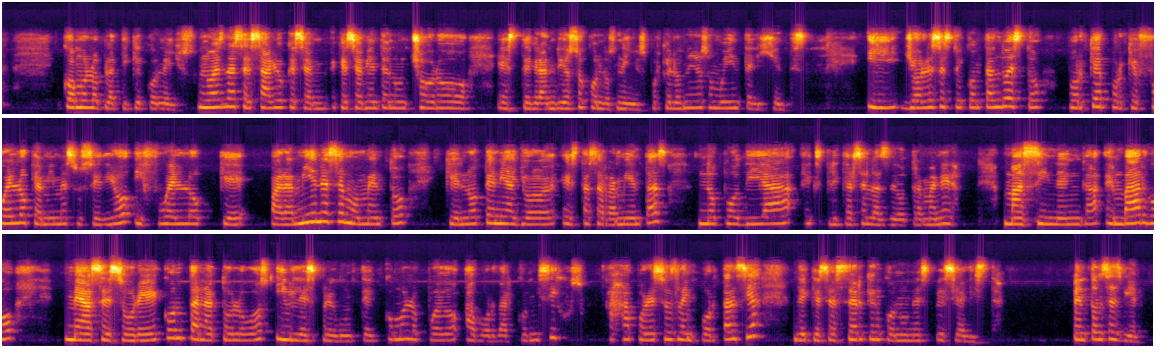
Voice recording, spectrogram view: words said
cómo lo platiqué con ellos. No es necesario que se, que se avienten un choro este, grandioso con los niños, porque los niños son muy inteligentes. Y yo les estoy contando esto, ¿por qué? Porque fue lo que a mí me sucedió y fue lo que para mí en ese momento que no tenía yo estas herramientas, no podía explicárselas de otra manera. Más sin embargo, me asesoré con tanatólogos y les pregunté cómo lo puedo abordar con mis hijos. Ajá, por eso es la importancia de que se acerquen con un especialista. Entonces, bien,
